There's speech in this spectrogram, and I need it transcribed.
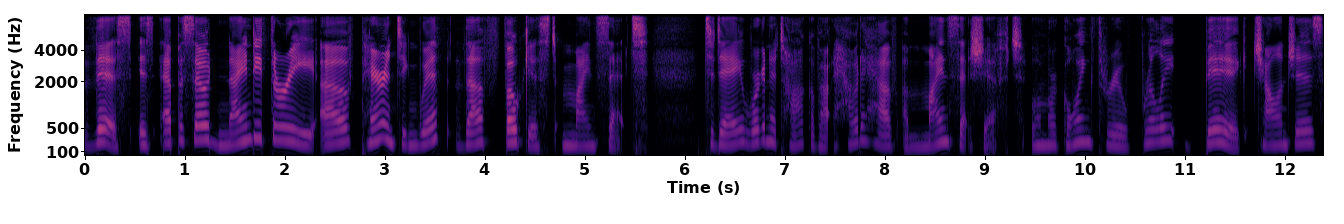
This is episode 93 of Parenting with the Focused Mindset. Today, we're going to talk about how to have a mindset shift when we're going through really big challenges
